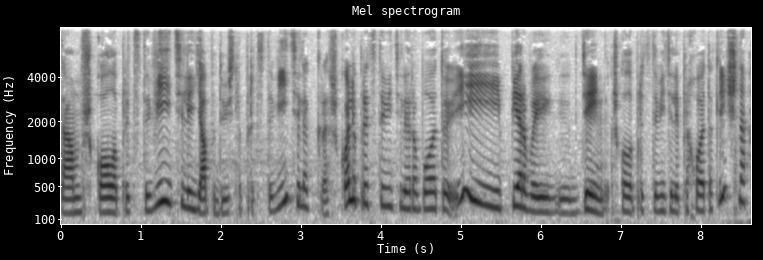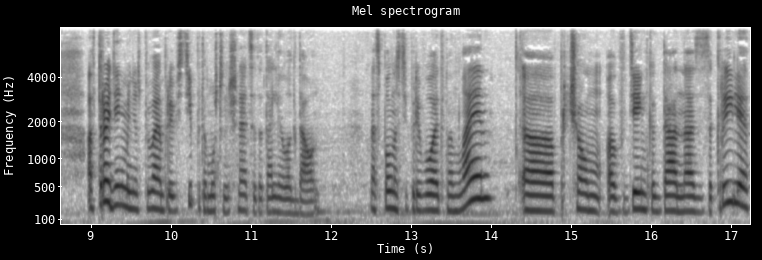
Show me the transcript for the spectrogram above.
там школа представителей, я подаюсь на представителя, как раз в школе представителей работаю, и первый день школы представителей проходит отлично, а второй день мы не успеваем провести, потому что начинается тотальный локдаун. Нас полностью переводят в онлайн, э, причем в день, когда нас закрыли,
